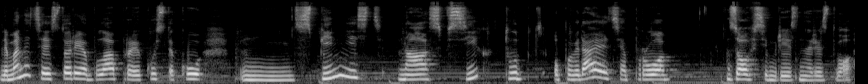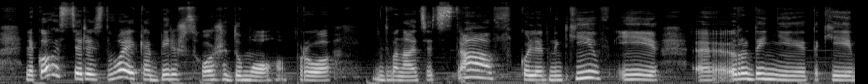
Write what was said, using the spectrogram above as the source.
для мене ця історія була про якусь таку спільність нас всіх. Тут оповідається про зовсім різне різдво. Для когось це різдво, яке більш схоже до мого. про 12 страв, колядників і е, родинні такі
